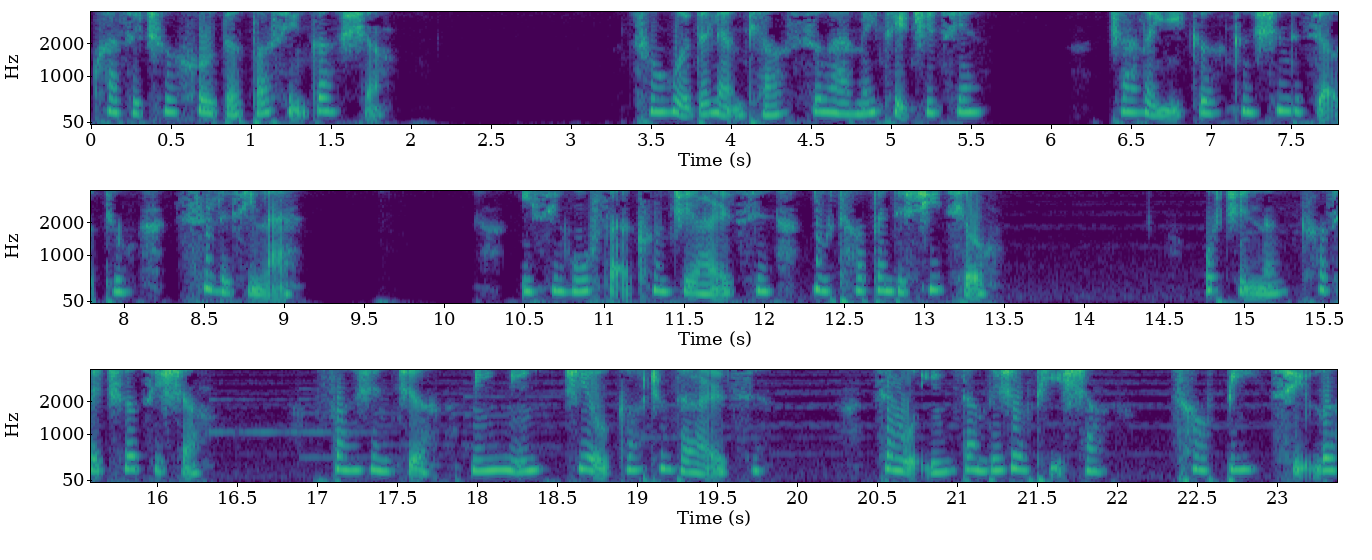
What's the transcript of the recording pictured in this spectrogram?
跨在车后的保险杠上，从我的两条丝袜美腿之间抓了一个更深的角度刺了进来。已经无法控制儿子怒涛般的需求，我只能靠在车子上，放任着明明只有高中的儿子，在我淫荡的肉体上操逼取乐。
